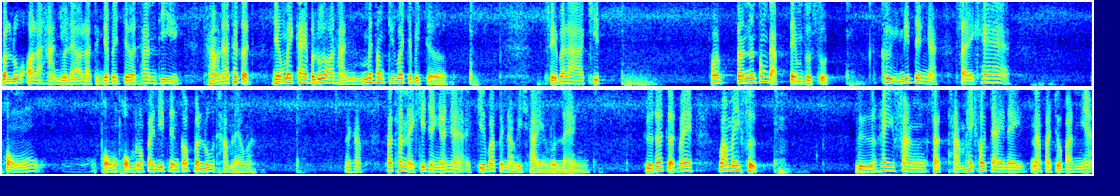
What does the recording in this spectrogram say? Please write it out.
บรรลุอรหันต์อยู่แล้วล่ะถึงจะไปเจอท่านที่คราวหน้าถ้าเกิดยังไม่ใกล้บรรลุอรหันต์ไม่ต้องคิดว่าจะไปเจอ เสียเวลาคิด เพราะตอนนั้นต้องแบบเต็มสุดๆ คืออีกนิดนึงอะ ใส่แค่ผงผงผมลงไปนิดนึงก็บรรลุธรรมแล้วนะครับ ถ้าท่านไหนคิดอย่างนั้นเนี่ยคิดว่าเป็นอวิชชาอย่างรุนแรง คือถ้าเกิดว่าว่าไม่ฝึก หรือให้ฟังสัตธรรมให้เข้าใจในณปัจจุบันเนี้ย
